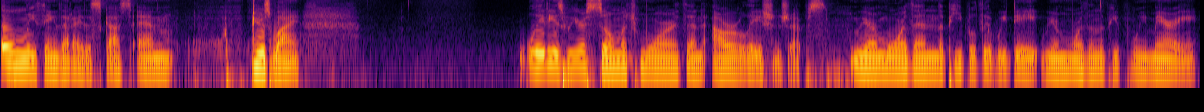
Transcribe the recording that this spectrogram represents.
only thing that I discuss. And here's why. Ladies, we are so much more than our relationships. We are more than the people that we date. We are more than the people we marry.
